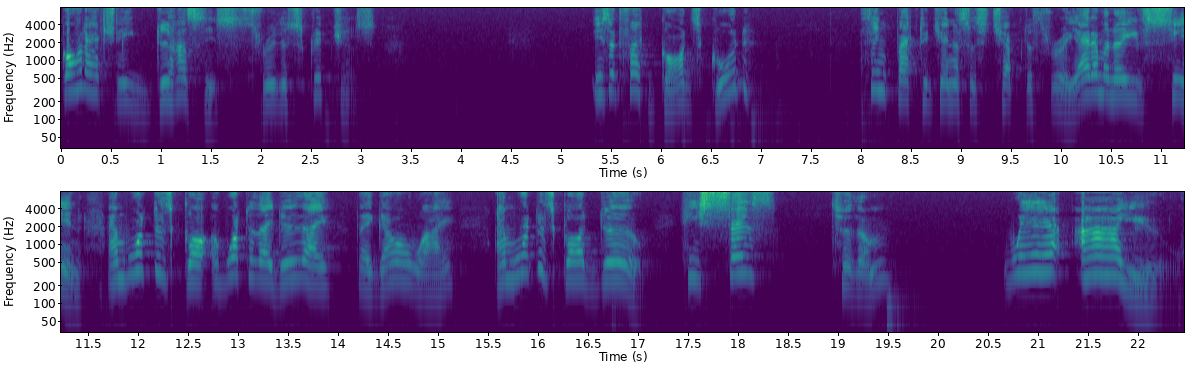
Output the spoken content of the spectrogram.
God actually does this through the scriptures. Is it for God's good? Think back to Genesis chapter 3. Adam and Eve sin. And what does God what do they do? They they go away. And what does God do? He says to them, Where are you?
